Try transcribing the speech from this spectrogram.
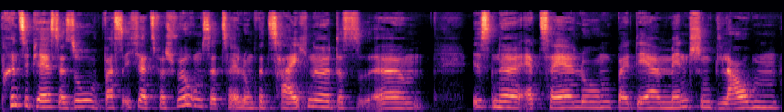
prinzipiell ist ja so, was ich als Verschwörungserzählung bezeichne, das ähm, ist eine Erzählung, bei der Menschen glauben,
